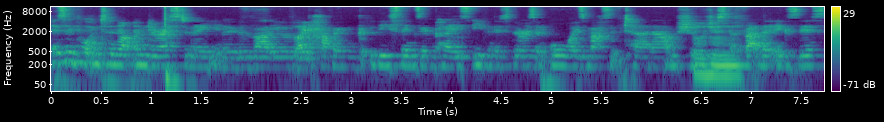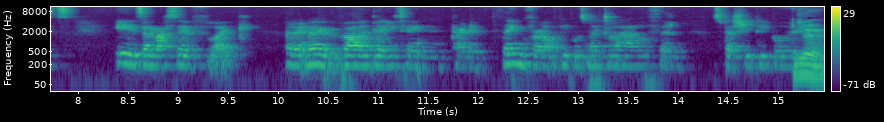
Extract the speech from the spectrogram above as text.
It's important to not underestimate, you know, the value of like having these things in place, even if there isn't always massive turnout. I'm sure just the fact that it exists is a massive like I don't know validating kind of thing for a lot of people's mental health and especially people who Yeah.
